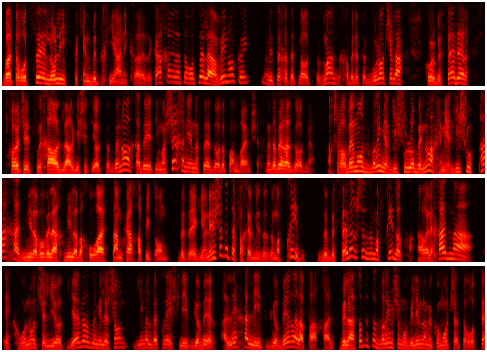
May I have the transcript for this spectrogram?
ואתה רוצה לא להסתכן בדחייה נקרא לזה ככה אלא אתה רוצה להבין אוקיי אני צריך לתת לה עוד קצת זמן לכבד את הגבולות שלה הכל בסדר יכול להיות שהיא צריכה עוד להרגיש איתי עוד קצת בנוח הדייט יימשך אני אנסה את זה עוד הפעם בהמשך נדבר על זה עוד מעט. עכשיו הרבה מאוד גברים ירגישו לא בנוח הם ירגישו פחד מלבוא ולהחמיא לבחורה סתם ככה פתאום. וזה הגיוני שאתה תפחד מזה זה מפחיד. זה בסדר שזה מפחיד אותך אבל אחד מה העקרונות של להיות גבר זה מלשון ג' ב' ר', להתגבר. עליך להתגבר על הפחד ולעשות את הדברים שמובילים למקומות שאתה רוצה,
